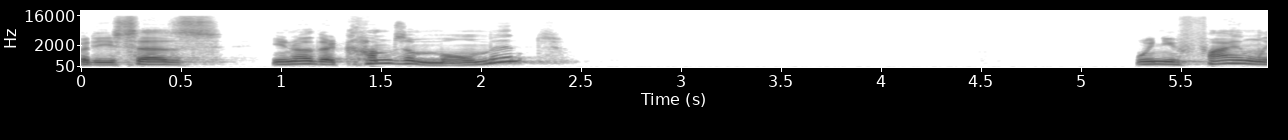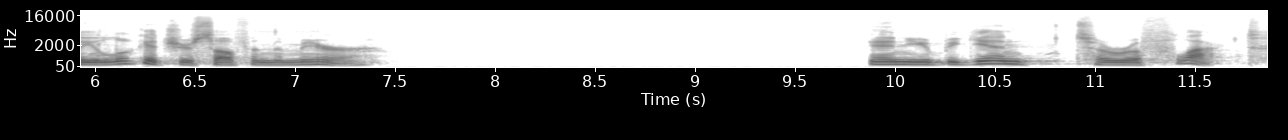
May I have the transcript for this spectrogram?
But he says, you know, there comes a moment when you finally look at yourself in the mirror and you begin to reflect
